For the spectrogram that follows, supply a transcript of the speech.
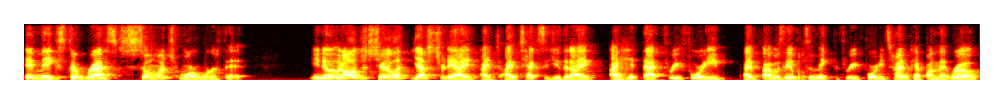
it makes the rest so much more worth it you know and i'll just share like yesterday i i, I texted you that i i hit that 340 I, I was able to make the 340 time cap on that row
